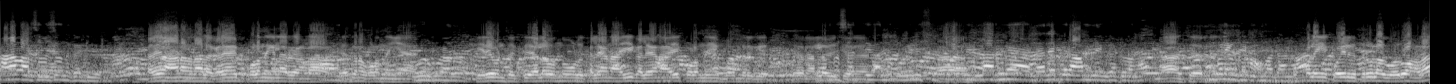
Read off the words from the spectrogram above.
ஆனால் வருஷம் வருஷம் வந்து கட்டிக்கிறோம். கல்யாணம் ஆனதுனால கல்யாணம் இப்போ குழந்தைங்களாம் இருக்காங்களா? எத்தனை குழந்தைங்க? இறைவன் சக்தியால் வந்து உங்களுக்கு கல்யாணம் ஆகி கல்யாணம் ஆகி குழந்தைங்க பிறந்திருக்கு. நல்ல கோயில் சுற்றுவாங்க எல்லாருமே நிறைய பேர் ஆம்பளையும் கட்டுவாங்க. ஆ சரி மாட்டாங்க. பிள்ளைங்க கோயிலுக்கு திருவிழாவுக்கு வருவாங்களா?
